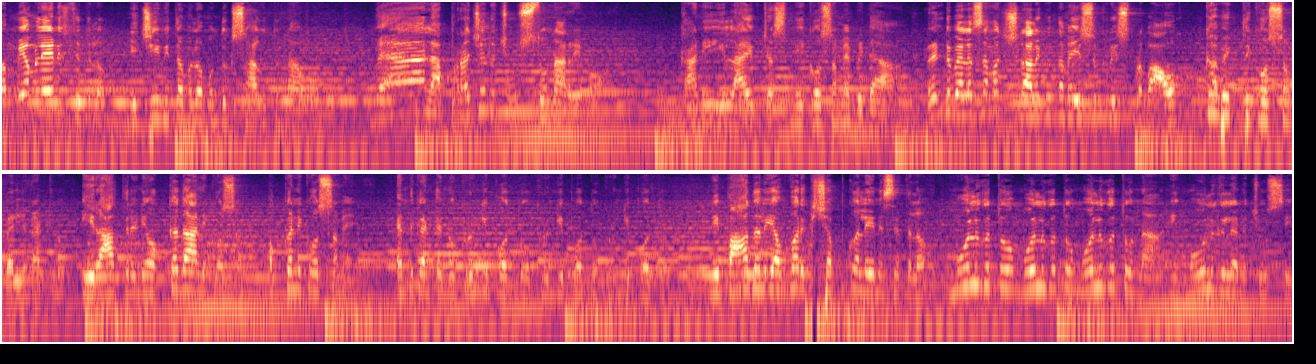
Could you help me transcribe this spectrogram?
గమ్యం లేని స్థితిలో నీ జీవితంలో ముందుకు సాగుతున్నావు. వేల ప్రజలు చూస్తున్నారేమో కానీ ఈ లైఫ్ జస్ట్ నీ కోసమే బిడ్డ. రెండు వేల సంవత్సరాల క్రితం యేసుక్రీస్తు ప్రభా ఒక్క వ్యక్తి కోసం వెళ్ళినట్లు ఈ రాత్రిని ఒక్కదాని కోసం ఒక్కని కోసమే ఎందుకంటే నువ్వు కృంగిపోతూ కృంగిపోతూ కృంగిపోతూ నీ పాదలు ఎవ్వరికి చెప్పుకోలేని స్థితిలో మూలుగుతూ మూలుగుతూ మూలుగుతున్న నీ మూలుగులను చూసి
